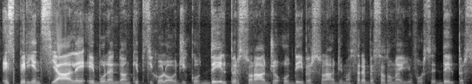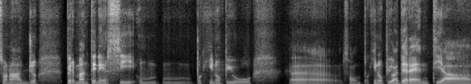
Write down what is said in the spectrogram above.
esperienziale e volendo anche psicologico del personaggio o dei personaggi, ma sarebbe stato meglio forse del personaggio per mantenersi un, un pochino più eh, insomma, un pochino più aderenti a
